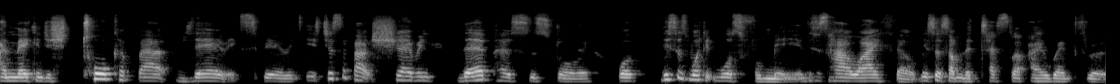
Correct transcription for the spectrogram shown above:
and they can just talk about their experience. It's just about sharing their personal story. Well, this is what it was for me. This is how I felt. This is some of the tests that I went through.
